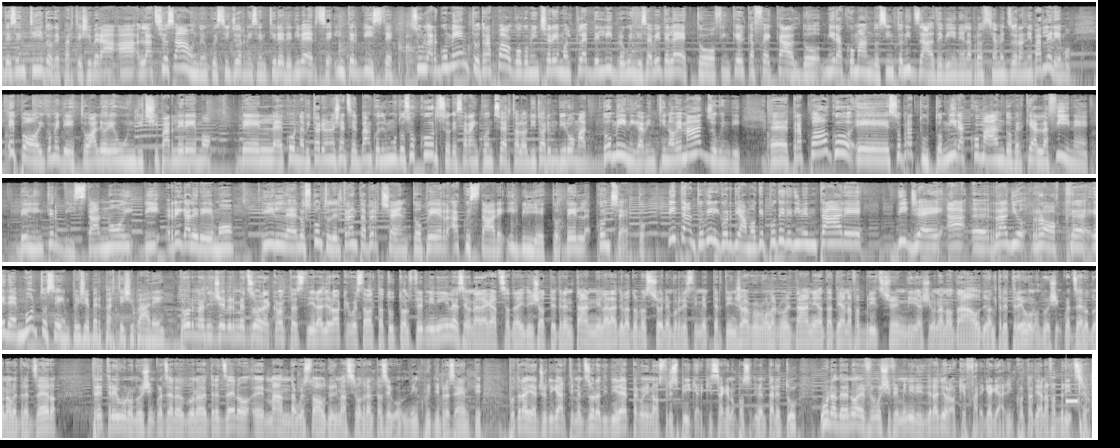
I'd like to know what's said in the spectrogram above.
Avete sentito che parteciperà a Lazio Sound. In questi giorni sentirete diverse interviste sull'argomento. Tra poco cominceremo il club del libro quindi se avete letto finché il caffè è caldo mi raccomando sintonizzatevi nella prossima mezz'ora ne parleremo. E poi come detto alle ore 11 parleremo del, con Vittorio Innocenzi del Banco del Mutuo Soccorso che sarà in concerto all'Auditorium di Roma domenica 29 maggio, quindi eh, tra poco. E soprattutto mi raccomando perché alla fine dell'intervista noi vi regaleremo il, lo sconto del 30% per acquistare il biglietto del concerto. Intanto vi ricordiamo che potete diventare DJ a eh, Radio Rock ed è molto semplice per partecipare. Torna DJ per mezz'ora il contest di Radio Rock, questa volta tutto al femminile. Sei una ragazza tra i 18 e i 30 anni, la radio è la tua passione, vorresti metterti in gioco con la coetanea Tatiana Fabrizio, inviaci una nota audio al 331 250 2930 331 250 2930 e manda questo audio di massimo 30 secondi in cui ti presenti. Potrai aggiudicarti mezz'ora di diretta con i nostri speaker. Chissà che non possa diventare tu una delle nuove voci femminili di Radio Rock e fare cagare in con Tatiana Fabrizio.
